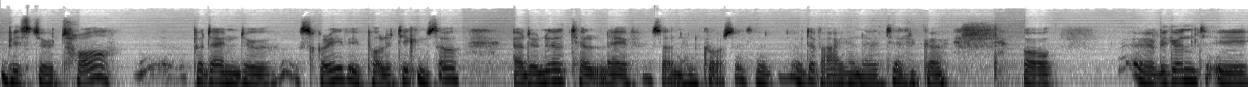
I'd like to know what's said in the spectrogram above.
hvis du tror på den, du skriver i politikken, så er du nødt til at lave sådan en kurs. Så det var jeg nødt til at gøre. Og øh, begyndte i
